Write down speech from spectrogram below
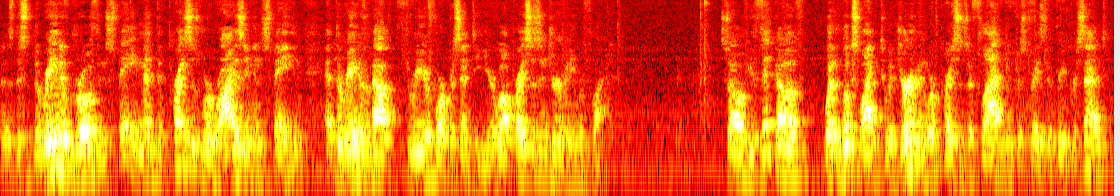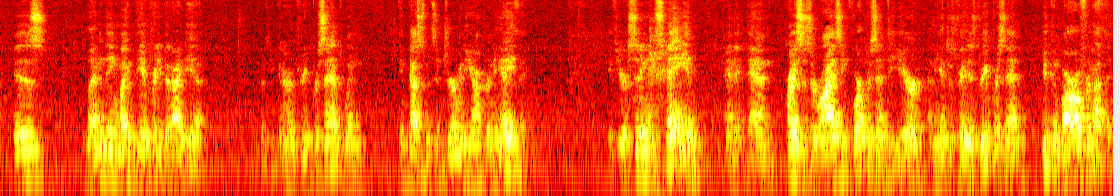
This, the rate of growth in Spain meant that prices were rising in Spain at the rate of about 3 or 4% a year, while prices in Germany were flat. So if you think of what it looks like to a German where prices are flat and interest rates are 3% is lending might be a pretty good idea. Because you can earn 3% when investments in Germany aren't earning anything. If you're sitting in Spain and, and prices are rising 4% a year, and the interest rate is 3%, you can borrow for nothing.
